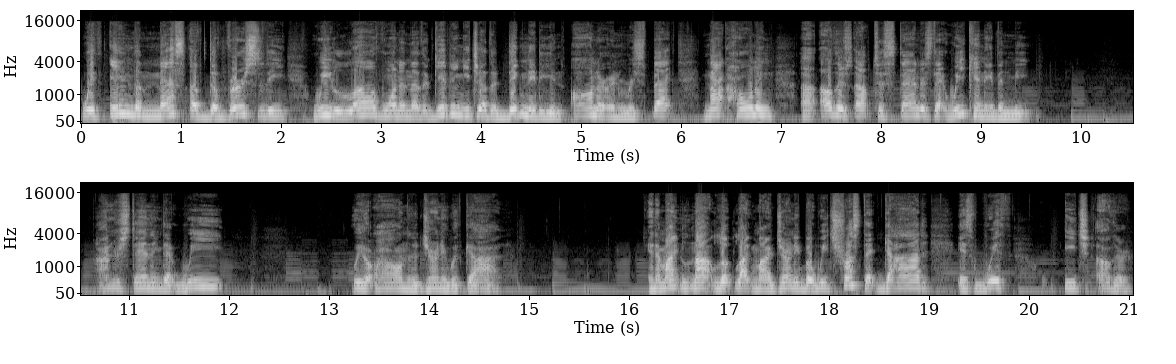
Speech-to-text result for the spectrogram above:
within the mess of diversity, we love one another, giving each other dignity and honor and respect, not holding uh, others up to standards that we can't even meet. Understanding that we we are all on the journey with God. And it might not look like my journey, but we trust that God is with each other.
